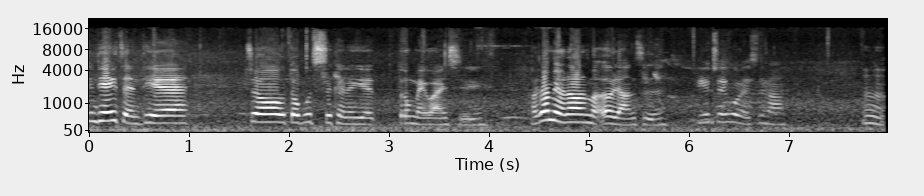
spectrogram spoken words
今天一整天就都不吃，可能也都没关系，好像没有到那么饿这样子。连水果也是吗？嗯，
